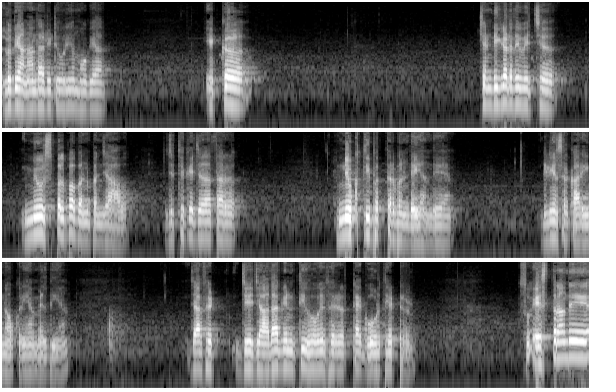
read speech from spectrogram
ਲੁਧਿਆਣਾ ਦਾ ਐਡੀਟੋਰੀਅਮ ਹੋ ਗਿਆ। ਇੱਕ ਚੰਡੀਗੜ੍ਹ ਦੇ ਵਿੱਚ ਮਿਊਨਿਸਪਲ ਭਵਨ ਪੰਜਾਬ, ਜਿੱਥੇ ਕਿ ਜ਼ਿਆਦਾਤਰ ਨਿਯੁਕਤੀ ਪੱਤਰ ਵੰਡੇ ਜਾਂਦੇ ਆ, ਜਿਹੜੀਆਂ ਸਰਕਾਰੀ ਨੌਕਰੀਆਂ ਮਿਲਦੀਆਂ। ਜਾਂ ਫਿਰ ਜੇ ਜ਼ਿਆਦਾ ਗਿਣਤੀ ਹੋਵੇ ਫਿਰ ਟੈਗੋਰ ਥੀਏਟਰ। ਸੋ ਇਸ ਤਰ੍ਹਾਂ ਦੇ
